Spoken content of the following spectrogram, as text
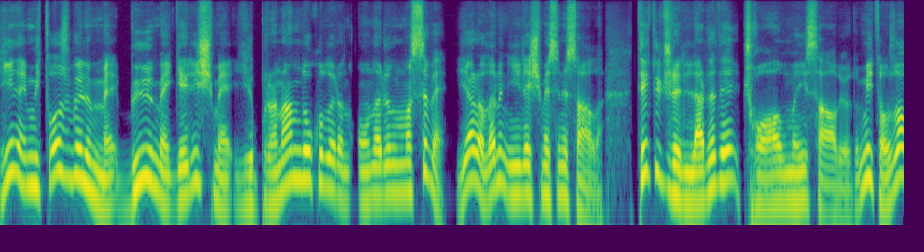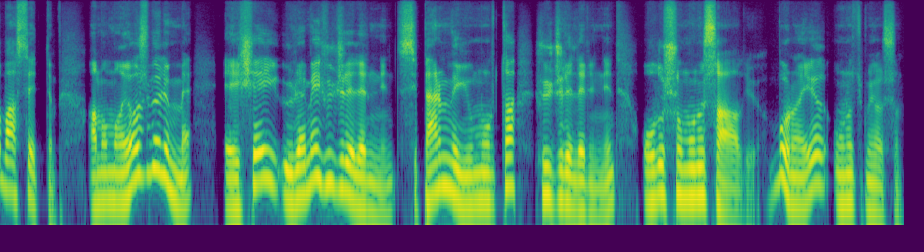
Yine mitoz bölünme, büyüme, gelişme, yıpranan dokuların onarılması ve yaraların iyileşmesini sağlar. Tek hücrelilerde de çoğalmayı sağlıyordu. Mitozla bahsettim. Ama mayoz bölünme eşey üreme hücrelerinin, sperm ve yumurta hücrelerinin oluşumunu sağlıyor. Burayı unutmuyorsun.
